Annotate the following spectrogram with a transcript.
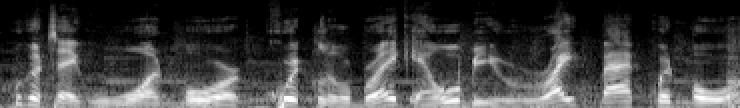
We're going to take one more quick little break, and we'll be right back with more.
